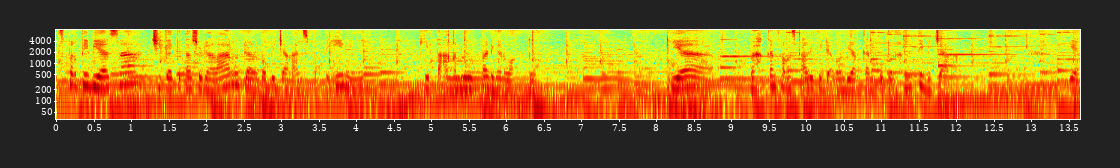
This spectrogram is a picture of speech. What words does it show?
Seperti biasa, jika kita sudah larut dalam pembicaraan seperti ini, kita akan lupa dengan waktu. Ya, bahkan sama sekali tidak membiarkanku berhenti bicara. Ya,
